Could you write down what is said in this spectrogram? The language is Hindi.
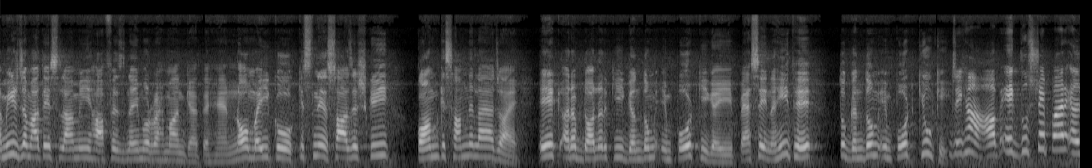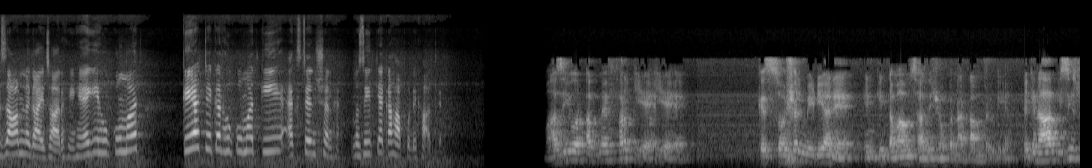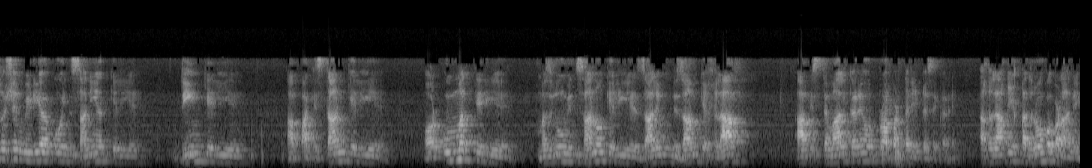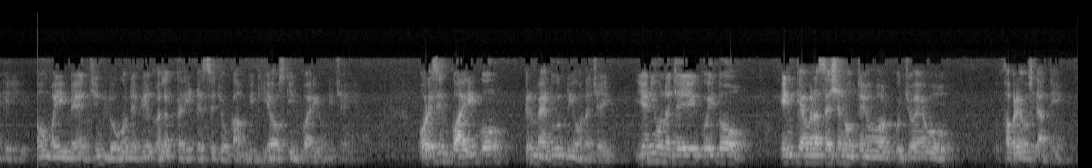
अमीर जमात इस्लामी हाफिज़ नईमान कहते हैं नौ मई को किसने साजिश की? कौम के सामने लाया जाए। एक अरब डॉलर की गंदम इंपोर्ट की गई। पैसे नहीं थे तो गंदम इंपोर्ट क्यों की? जी हाँ अब एक दूसरे पर इल्ज़ाम लगाए जा रहे हैं। ये हुकूमत केयर टेकर हुकूमत की एक्सटेंशन है। मजीद क्या कहा आपको दिखाते हैं। माजी और अब में फ़र्क ये ये है कि सोशल मीडिया ने इनकी तमाम साजिशों को नाकाम कर दिया। लेकिन आप इसी सोशल मीडिया को इंसानियत के लिए, दीन के लिए, आप पाकिस्तान के लिए और उम्मत के लिए, मजलूम इंसानों के लिए, जालिम निज़ाम के खिलाफ आप इस्तेमाल करें और प्रॉपर तरीके से करें। अखलाकी कदरों को बढ़ाने के लिए। नौ मई में जिन लोगों ने भी गलत तरीके से जो काम भी किया, उसकी इंक्वायरी होनी चाहिए। और इस इंक्वायरी को फिर महदूद नहीं होना चाहिए। ये नहीं होना चाहिए, कोई तो इन कैमरा सेशन होते हैं और कुछ जो है वो खबरें उस जाती हैं।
